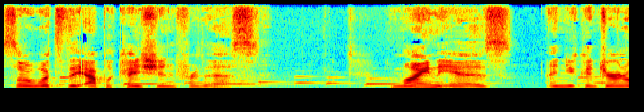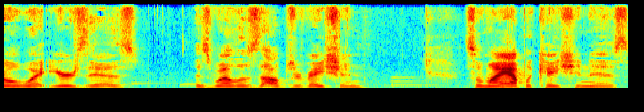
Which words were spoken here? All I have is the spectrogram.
So, what's the application for this? Mine is, and you can journal what yours is, as well as the observation. So, my application is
